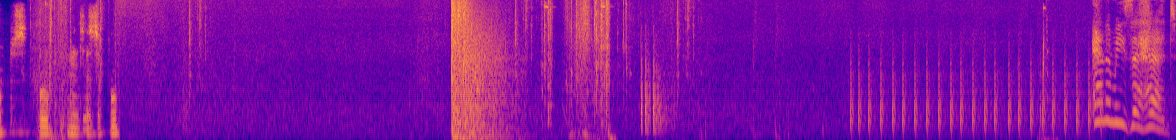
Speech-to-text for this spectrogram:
Oops, poop, sa poop. Enemies ahead!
